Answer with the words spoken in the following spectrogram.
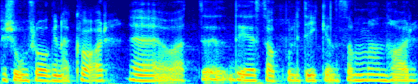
personfrågorna kvar. Eh, och att eh, det är sakpolitiken som man har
